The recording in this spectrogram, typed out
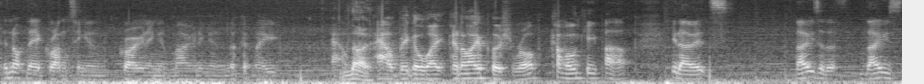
they're not there grunting and groaning and moaning and look at me. How, no. how big a weight can I push, Rob? Come on, keep up. You know, it's those are the those.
